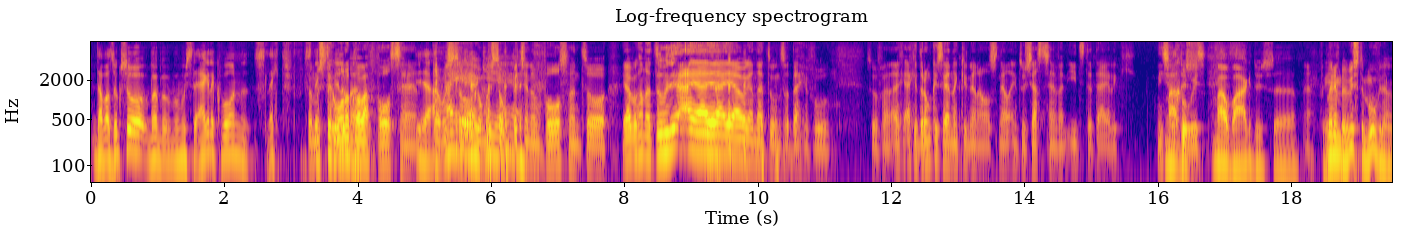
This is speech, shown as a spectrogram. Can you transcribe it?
dat was ook zo... We, we, we moesten eigenlijk gewoon slecht We slecht moesten gewoon ook wel wat voos zijn. Ja. Dat moest Ah, zo, ja, je moest zo ja, een ja. beetje een voos met zo... Ja, we gaan dat doen. Ja, ja, ja, ja, we gaan dat doen. Zo dat gevoel. Zo van, als je gedronken bent, dan kun je dan al snel enthousiast zijn van iets dat eigenlijk niet zo Maar, goed dus, is. maar waar, dus... eh, vrees. Met een bewuste move dan.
